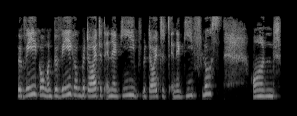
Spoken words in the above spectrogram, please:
Bewegung und Bewegung bedeutet Energie, bedeutet Energiefluss. Und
